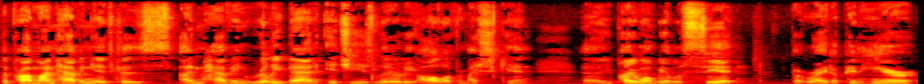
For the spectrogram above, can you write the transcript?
the problem I'm having is because I'm having really bad itchies literally all over my skin. Uh, you probably won't be able to see it, but right up in here,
